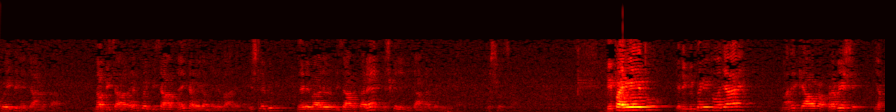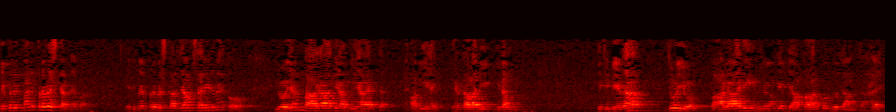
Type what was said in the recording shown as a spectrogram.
कोई भी नहीं जानता। न विचार है कोई विचार नहीं करेगा मेरे बारे में। इसलिए भी मेरे बारे में विचार करें इसके लिए भी जानना ज़रूरी है। सोचा विपरीत यदि विपरीत हो जाए माने क्या होगा? प्रवेश या विपरीत माने प्रवेश करने पर। यदि मैं प्रवेश कर जाऊँ शरीर में तो योयम बाघादि अभिहार अभी है हृतादि इरम इति वेद जो यो बाघादि इंद्रियों के व्यापार को जो जानता है।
